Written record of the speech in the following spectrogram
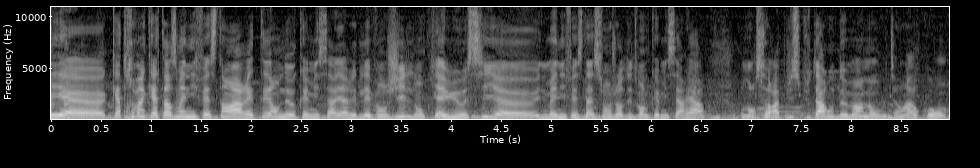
Et euh, 94 manifestants arrêtés, emmenés au commissariat rue de l'Évangile. Donc il y a eu aussi euh, une manifestation aujourd'hui devant le commissariat. On en saura plus plus tard ou demain, mais on vous tiendra au courant.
